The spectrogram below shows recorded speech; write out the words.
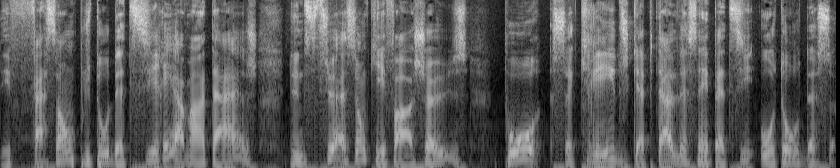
des façons plutôt de tirer avantage d'une situation qui est fâcheuse pour se créer du capital de sympathie autour de ça.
